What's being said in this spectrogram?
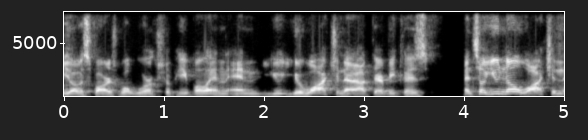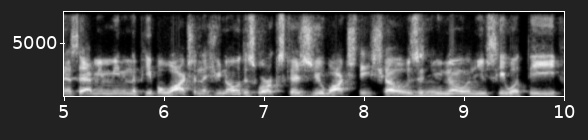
You know, as far as what works for people, and and you you're watching that out there because, and so you know, watching this. I mean, meaning the people watching this, you know, this works because you watch these shows, and you know, and you see what the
